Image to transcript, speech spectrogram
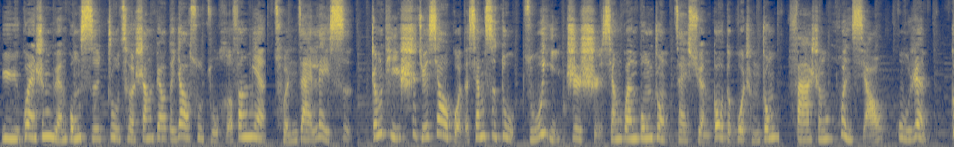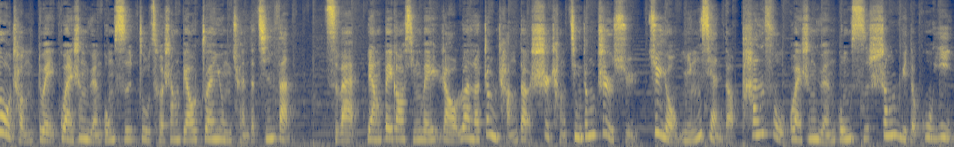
与冠生园公司注册商标的要素组合方面存在类似，整体视觉效果的相似度足以致使相关公众在选购的过程中发生混淆误认。构成对冠生园公司注册商标专用权的侵犯。此外，两被告行为扰乱了正常的市场竞争秩序，具有明显的攀附冠生园公司声誉的故意，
